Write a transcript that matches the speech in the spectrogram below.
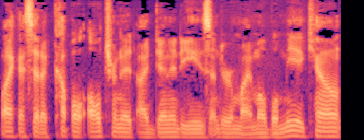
like I said, a couple alternate identities under my MobileMe account,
